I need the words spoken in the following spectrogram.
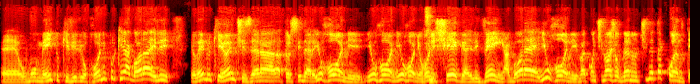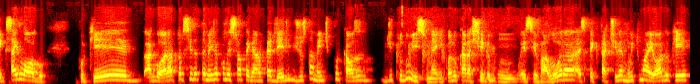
é, o momento que vive o Rony, porque agora ele. Eu lembro que antes era a torcida era e o Rony, e o Rony, e o Rony. O Rony Sim. chega, ele vem, agora é e o Rony? Vai continuar jogando no time até quando? Tem que sair logo. Porque agora a torcida também já começou a pegar no pé dele justamente por causa de tudo isso, né? E quando o cara chega uhum. com esse valor, a expectativa é muito maior do que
